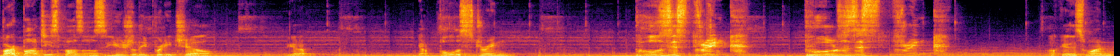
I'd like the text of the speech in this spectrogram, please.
Bart Bonte's puzzles usually pretty chill. You gotta, you gotta pull the string. Pull the string! Pull the string! Okay, this one,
